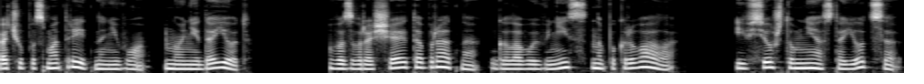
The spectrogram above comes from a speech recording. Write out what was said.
хочу посмотреть на него, но не дает. Возвращает обратно, головой вниз на покрывало, и все, что мне остается,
